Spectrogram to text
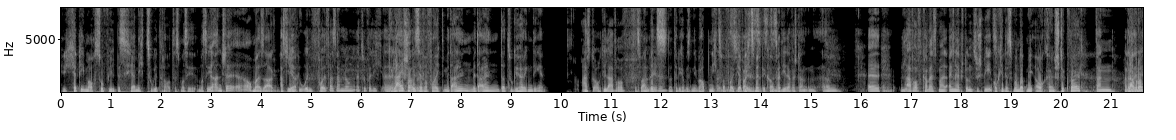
ich hätte ihm auch so viel bisher nicht zugetraut. Das muss ich, muss ich anstelle auch mal sagen. Hast du Hier. die UN-Vollversammlung äh, zufällig? Äh, Live habe ich sie verfolgt, mit allen, mit allen dazugehörigen Dingen. Hast du auch die Lavrov? Das war ein? Witz. Natürlich habe ich überhaupt nichts verfolgt, ich habe nichts mitbekommen. Das hat jeder verstanden. ähm, Äh, Lavrov kam erst mal eineinhalb Stunden zu spät. okay, das wundert mich auch kein Stück weit. Dann hat er Lavrov,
